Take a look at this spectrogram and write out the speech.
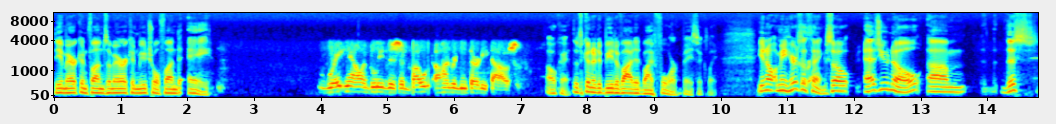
the American Funds American Mutual Fund A? Right now, I believe there's about 130,000. Okay, that's going to be divided by four, basically. You know, I mean, here's the thing. So, as you know, um, this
